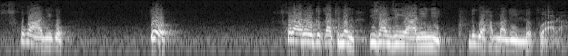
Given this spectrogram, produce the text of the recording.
소, 가 아니고 또 소라고 할 것 같으면 위산승이 아니니 누구 한마디 일러 부하라.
